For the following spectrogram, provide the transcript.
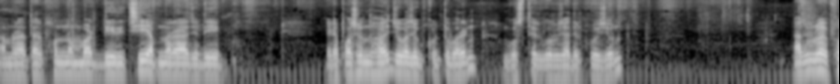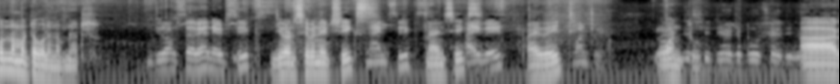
আমরা তার ফোন নাম্বার দিয়ে দিচ্ছি। আপনারা যদি এটা পছন্দ হয় যোগাযোগ করতে পারেন। গোস্তের গরু যাদের প্রয়োজন। নাজমুল ভাই ফোন নাম্বারটা বলেন আপনার। Zero seven eight six zero seven eight six nine six nine six five eight five eight one two আর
